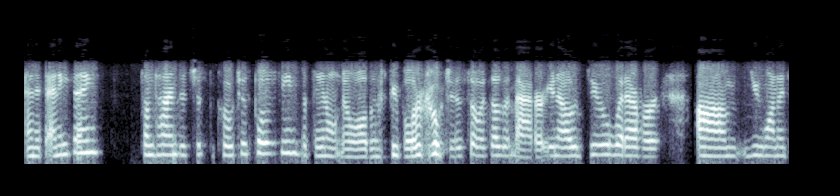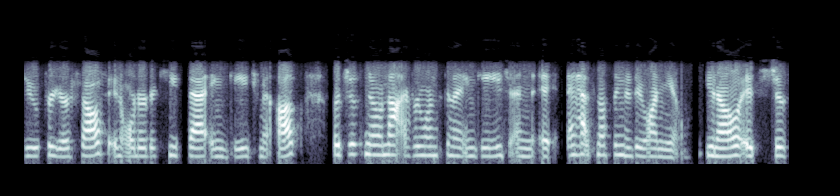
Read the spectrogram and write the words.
And if anything, Sometimes it's just the coaches posting, but they don't know all those people are coaches, so it doesn't matter. You know, do whatever um, you want to do for yourself in order to keep that engagement up. But just know not everyone's going to engage, and it, it has nothing to do on you. You know, it's just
